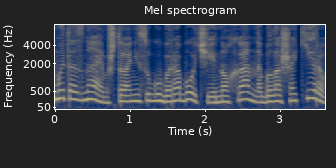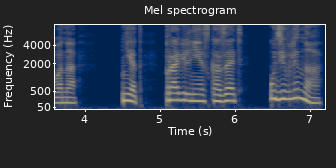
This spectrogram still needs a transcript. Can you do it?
Мы-то знаем, что они сугубо рабочие, но Ханна была шокирована. Нет, правильнее сказать, удивлена.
